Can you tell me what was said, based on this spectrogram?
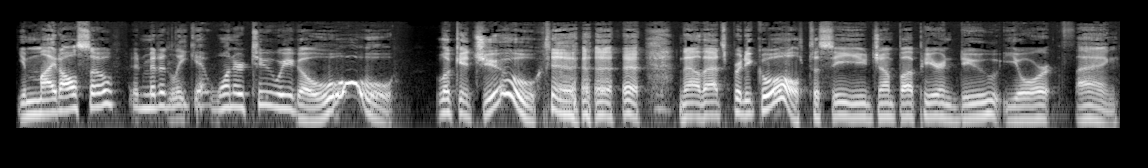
You might also, admittedly, get one or two where you go, ooh, Look at you. now that's pretty cool to see you jump up here and do your thing.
